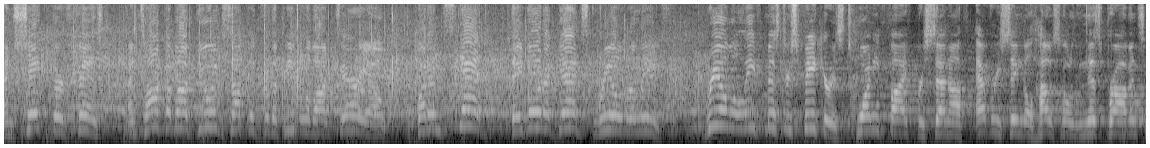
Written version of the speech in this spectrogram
and shake their fist and talk about doing something for the people of Ontario, but instead they vote against real relief. Real relief, Mr. Speaker, is 25% off every single household in this province.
